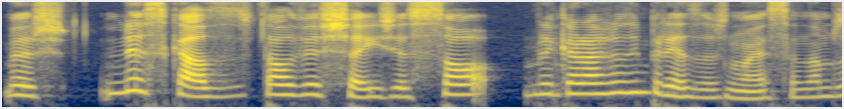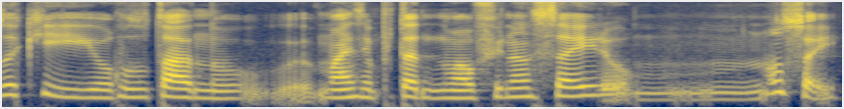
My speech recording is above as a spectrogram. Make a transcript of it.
Mas nesse caso, talvez seja só brincar às empresas, não é? Se andamos aqui o resultado no, mais importante não é o financeiro, não sei.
